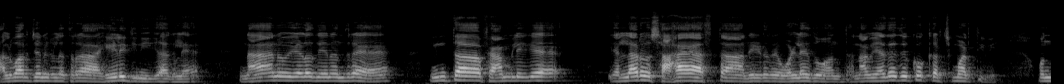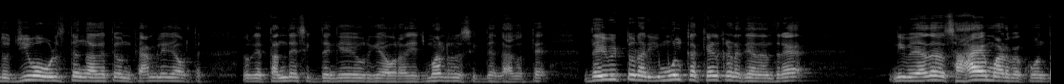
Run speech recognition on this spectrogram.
ಹಲವಾರು ಜನಗಳ ಹತ್ರ ಹೇಳಿದ್ದೀನಿ ಈಗಾಗಲೇ. ನಾನು ಹೇಳೋದೇನೆಂದರೆ ಇಂಥ ಫ್ಯಾಮ್ಲಿಗೆ ಎಲ್ಲರೂ ಸಹಾಯ ಹಸ್ತ ನೀಡಿದ್ರೆ ಒಳ್ಳೆಯದು ಅಂತ. ನಾವು ಯಾವುದಕ್ಕೂ ಖರ್ಚು ಮಾಡ್ತೀವಿ. ಒಂದು ಜೀವ ಉಳಿಸ್ದಂಗೆ ಆಗುತ್ತೆ, ಒಂದು ಫ್ಯಾಮಿಲಿಗೆ ಅವ್ರ ಇವ್ರಿಗೆ ತಂದೆ ಸಿಗ್ದಂಗೆ ಇವ್ರಿಗೆ ಅವರ ಯಜಮಾನರು ಸಿಗ್ದಂಗೆ ಆಗುತ್ತೆ. ದಯವಿಟ್ಟು ನಾನು ಈ ಮೂಲಕ ಕೇಳ್ಕೊಳ್ಳೋದು ಏನಂದರೆ, ನೀವು ಯಾವುದೋ ಸಹಾಯ ಮಾಡಬೇಕು ಅಂತ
